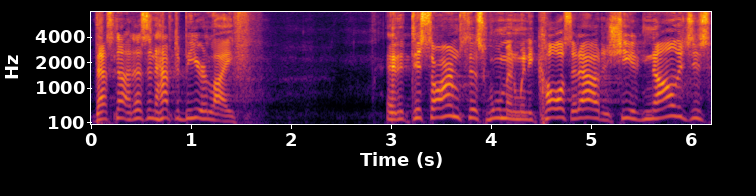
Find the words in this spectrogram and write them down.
That's not, doesn't have to be your life. And it disarms this woman when he calls it out, and she acknowledges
